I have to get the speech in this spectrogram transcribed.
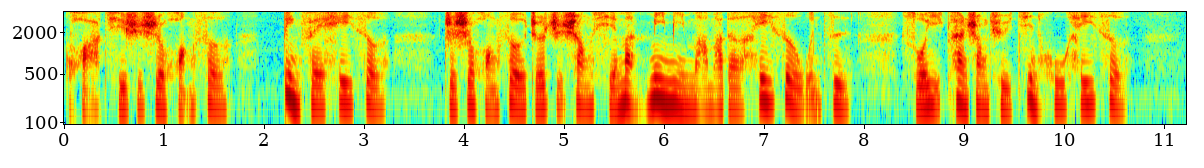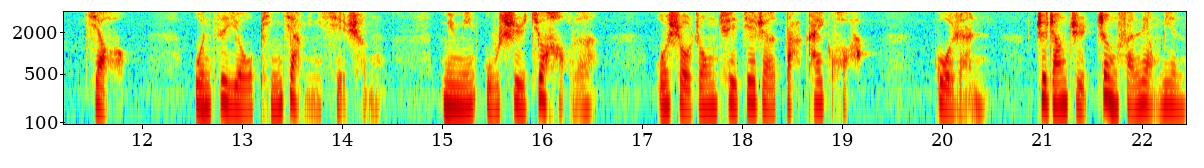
垮其实是黄色，并非黑色。只是黄色折纸上写满密密麻麻的黑色文字，所以看上去近乎黑色。脚，文字由平假名写成，明明无事就好了，我手中却接着打开垮。果然，这张纸正反两面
